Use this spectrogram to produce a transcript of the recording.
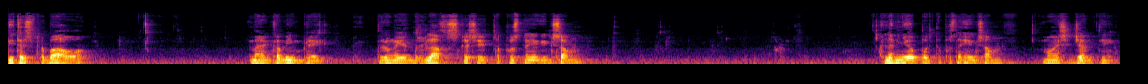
Dito sa trabaho, mayroon kaming break. Pero ngayon relax kasi tapos na yung exam. Alam niyo, pag tapos na yung exam, mga estudyante,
